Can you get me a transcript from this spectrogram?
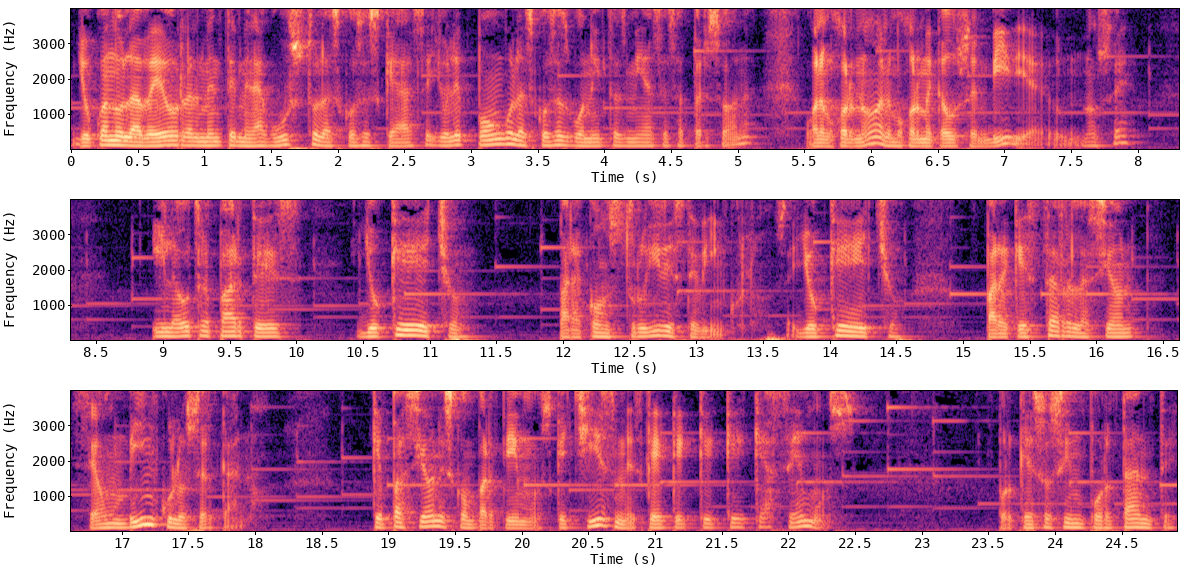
Yo cuando la veo realmente me da gusto las cosas que hace, yo le pongo las cosas bonitas mías a esa persona, o a lo mejor no, a lo mejor me causa envidia, no sé. Y la otra parte es, ¿yo qué he hecho para construir este vínculo? ¿yo qué he hecho para que esta relación sea un vínculo cercano? ¿Qué pasiones compartimos? ¿Qué chismes? ¿Qué, qué, qué, qué hacemos? Porque eso es importante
